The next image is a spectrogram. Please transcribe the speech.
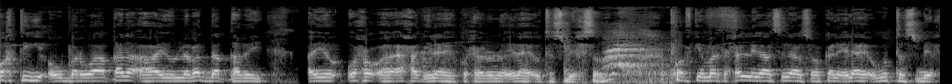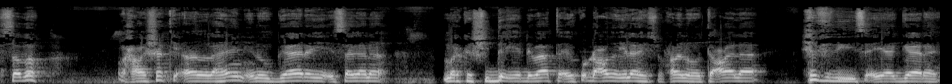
waqtigii uu barwaaqada ahaayuu nabadda qabay ayuu wuxuu ahaa axad ilaahay ku xiran oo ilaahay u tasbiixsado. Qofkii marka xilligaas sidaasoo kale ilaahay ugu tasbiixsado waxaa shaki aan lahayn inuu gaarayo isagana marka shiddo iyo dhibaata ay ku dhacdo ilaahay subxaanahu watacaala xifdigiisa ayaa gaaraya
